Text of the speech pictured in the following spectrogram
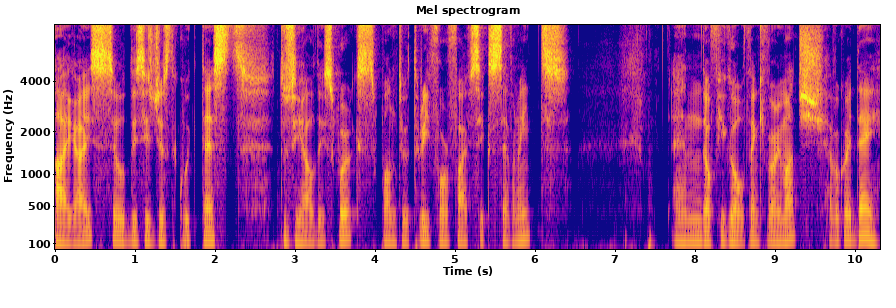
Hi guys, so this is just a quick test to see how this works. 1, 2, 3, 4, 5, 6, 7, 8. And off you go. Thank you very much. Have a great day.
